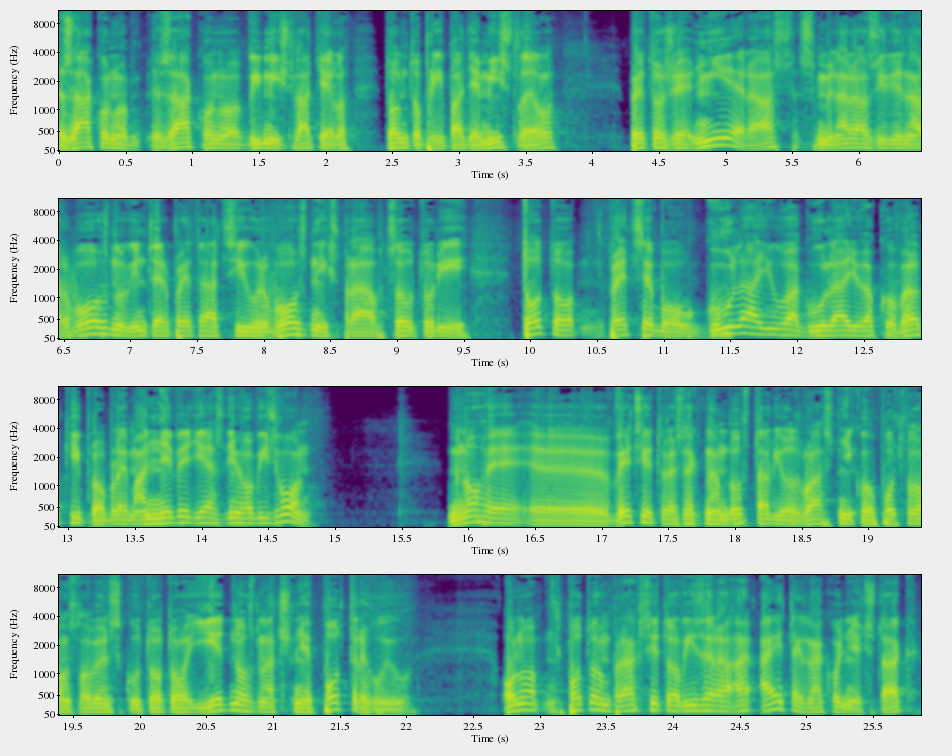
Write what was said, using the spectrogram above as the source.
zákono, zákono vymýšľateľ v tomto prípade myslel, pretože nie raz sme narazili na rôznu interpretáciu rôznych správcov, ktorí toto pred sebou gúľajú a gúľajú ako veľký problém a nevedia z neho výzvon mnohé e, veci, ktoré sa k nám dostali od vlastníkov po celom Slovensku, toto jednoznačne potrhujú. Ono potom v praxi to vyzerá aj, aj tak nakoniec tak,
